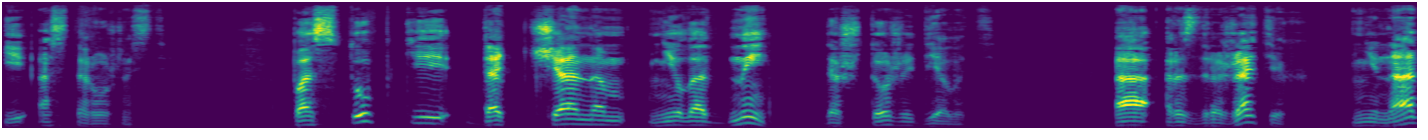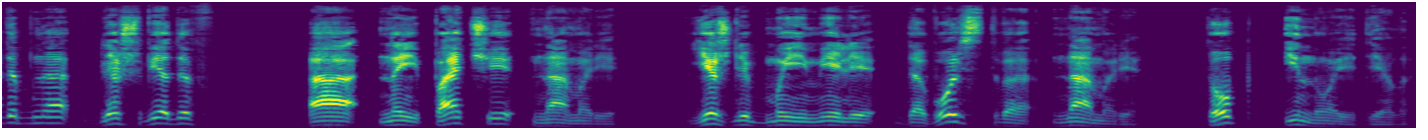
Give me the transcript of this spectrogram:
и осторожности. Поступки датчанам не ладны, да что же делать? А раздражать их не надобно для шведов, а наипаче на море. Ежели б мы имели довольство на море, то б иное дело.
